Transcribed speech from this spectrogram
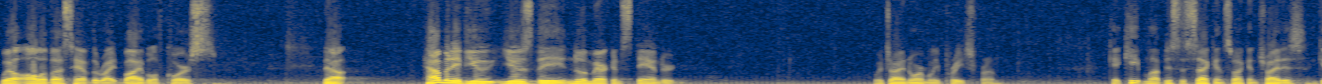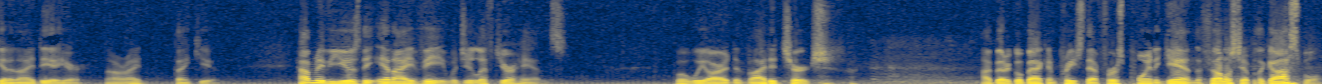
Well, all of us have the right Bible, of course. Now, how many of you use the New American Standard, which I normally preach from? Okay, keep them up just a second so I can try to get an idea here. All right? Thank you. How many of you use the NIV? Would you lift your hands? Well, we are a divided church. I better go back and preach that first point again the fellowship of the gospel.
